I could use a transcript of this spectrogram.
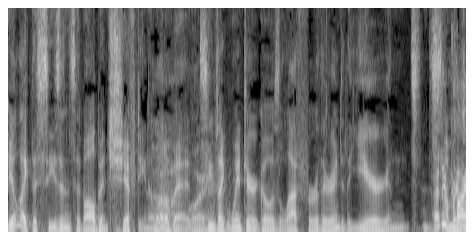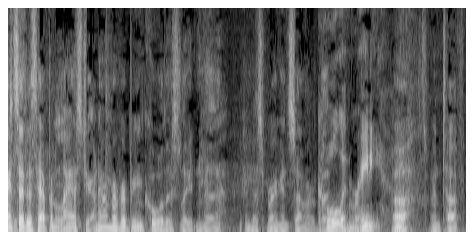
feel like the seasons have all been shifting a little oh, bit. Boy. It seems like winter goes a lot further into the year, and I think client just... said this happened last year. I don't remember it being cool this late in the in the spring and summer. But, cool and rainy. Oh, it's been tough.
